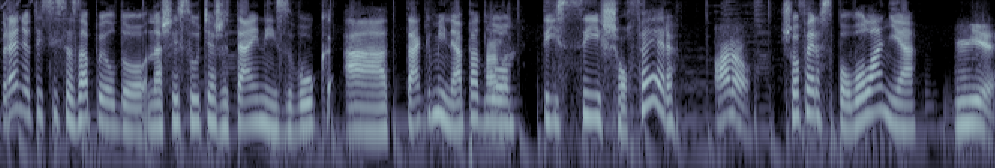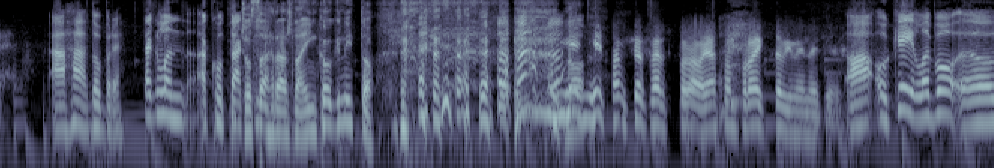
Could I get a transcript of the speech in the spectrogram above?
Braňo, ty si sa zapojil do našej súťaže Tajný zvuk a tak mi napadlo, ty si šofér? Áno. Šofér z povolania? Nie. Aha, dobre. Tak len ako taký. Čo sa hráš na inkognito? Nie, nie som šofér, ja som projektový manažer. A OK, lebo uh,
